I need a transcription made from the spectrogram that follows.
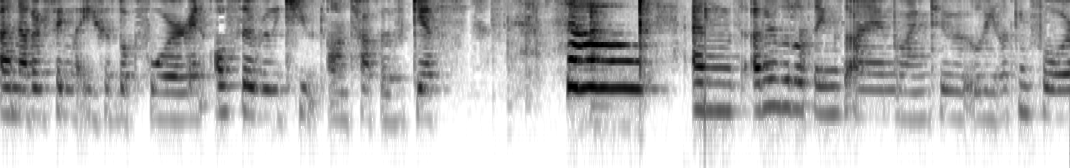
another thing that you could look for and also really cute on top of gifts. So, and other little things I am going to be looking for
